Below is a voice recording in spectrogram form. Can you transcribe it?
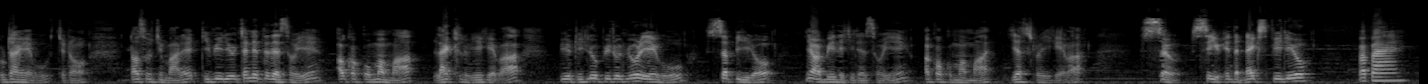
လုပ်ထားခဲ့ဖို့ကျွန်တော်တောင်းဆိုချင်ပါတယ်ဒီဗီဒီယိုကြည့်နေတဲ့ဆိုရင်အောက်က comment မှာ like လို့ရေးခဲ့ပါပြီးတော့ဒီလိုဗီဒီယိုမျိုးတွေကိုဆက်ပြီးတော့မျှပေးတဲ့ချင်တဲ့ဆိုရင်အောက်က comment မှာ yes လို့ရေးခဲ့ပါ so see you in the next video bye bye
